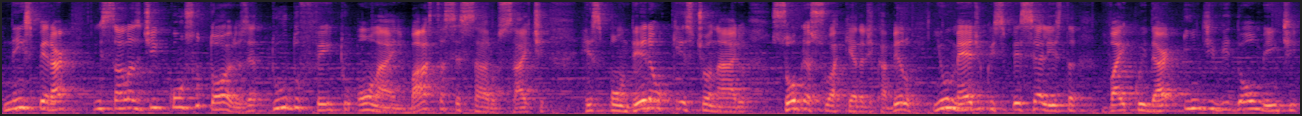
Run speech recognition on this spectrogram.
nem esperar em salas de consultórios. É tudo feito online. Basta acessar o site responder ao questionário sobre a sua queda de cabelo e um médico especialista vai cuidar individualmente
